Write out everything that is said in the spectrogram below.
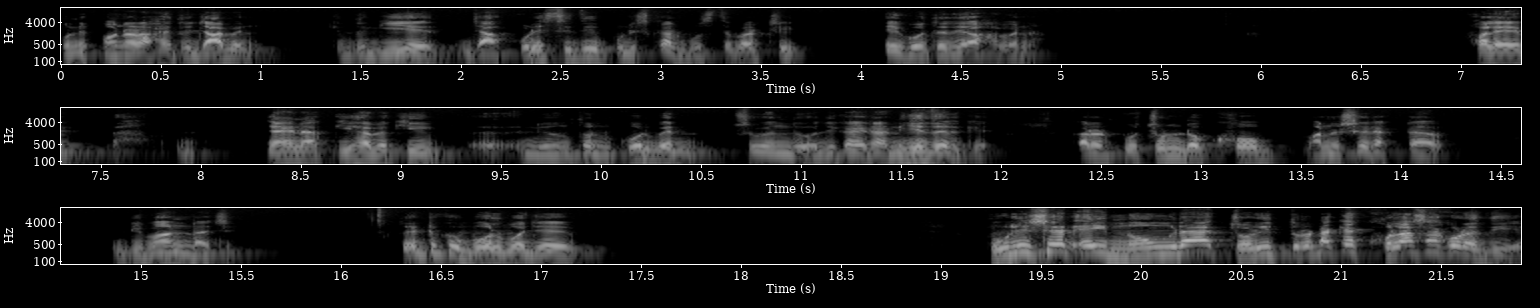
উনি, ওনারা হয়তো যাবেন, কিন্তু গিয়ে যা পরিস্থিতি, পরিষ্কার বুঝতে পারছি, এগোতে দেওয়া হবে না। ফলে জানি না কীভাবে কি নিয়ন্ত্রণ করবেন শুভেন্দু অধিকারীরা নিজেদেরকে, কারণ প্রচণ্ড ক্ষোভ, মানুষের একটা ডিমান্ড আছে। তো এটুকু বলব যে, পুলিশের এই নোংরা চরিত্রটাকে খোলাসা করে দিয়ে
